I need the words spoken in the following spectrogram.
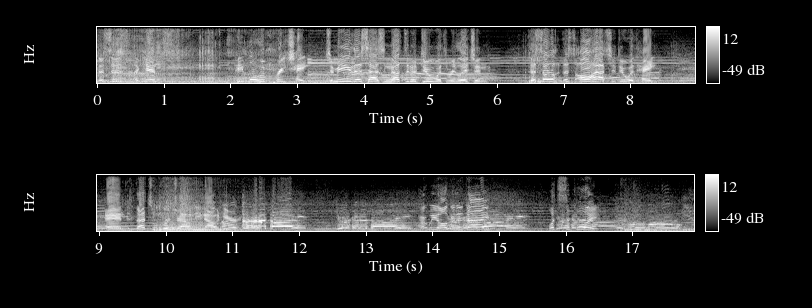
This is against people who preach hate. To me, this has nothing to do with religion. This, uh, this all has to do with hate. And that's what we're drowning out here. You're gonna die. You're gonna die. Aren't we all gonna die? What's the point? Guy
